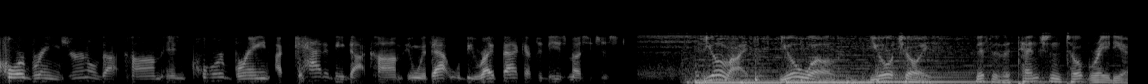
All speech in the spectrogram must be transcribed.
corebrainjournal.com and corebrainacademy.com. And with that, we'll be right back after these messages. Your life, your world, your choice. This is Attention Talk Radio.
